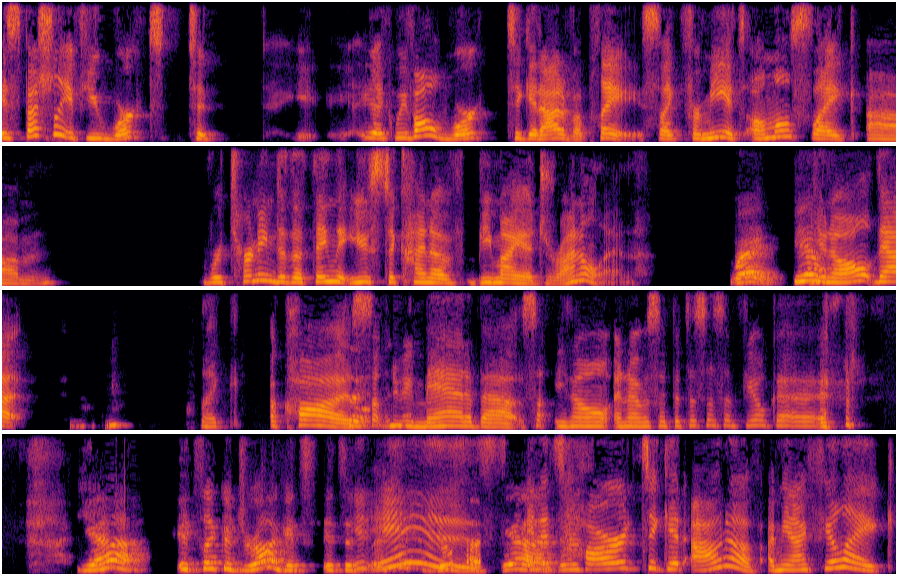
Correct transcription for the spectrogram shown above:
especially if you worked to like we've all worked to get out of a place. Like for me, it's almost like um returning to the thing that used to kind of be my adrenaline. Right. Yeah. You know, that like a cause, something to be mad about, you know, and I was like, but this doesn't feel good. yeah it's like a drug. It's it's a it it's is. yeah, and it's hard to get out of. I mean, I feel like,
